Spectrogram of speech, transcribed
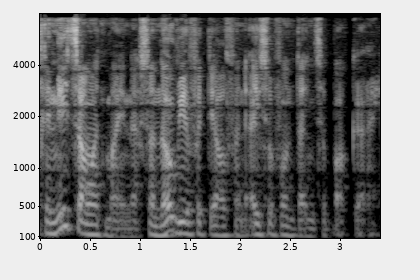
Geniet saam met my en ek sal nou weer vertel van Eiserfontein se bakkery.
